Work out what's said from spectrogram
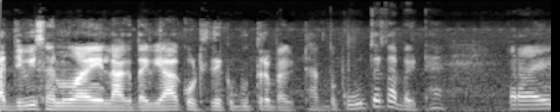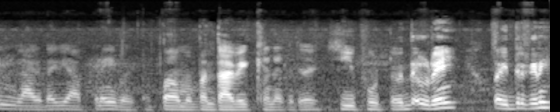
ਅੱਜ ਵੀ ਸਾਨੂੰ ਐਂ ਲੱਗਦਾ ਵੀ ਆਹ ਕੋਠੀ ਤੇ ਕਬੂਤਰ ਬੈਠਾ, ਕਬੂਤਰ ਤਾਂ ਬੈਠਾ ਪਰ ਐਂ ਨਹੀਂ ਲੱਗਦਾ ਵੀ ਆਪਣੇ ਹੀ ਬੈਠਾ। ਭਾਵੇਂ ਬੰਦਾ ਵੇਖੇ ਨਾ ਕਿਤੇ ਸੀ ਫੋਟੋ ਉਰੇ ਹੀ ਉਹ ਇੱਧਰ ਕਰੀ।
